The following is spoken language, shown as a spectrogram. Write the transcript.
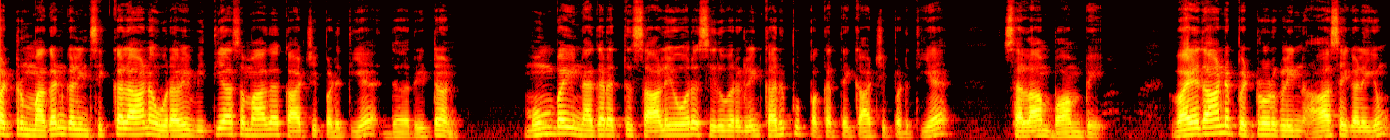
மற்றும் மகன்களின் சிக்கலான உறவை வித்தியாசமாக காட்சிப்படுத்திய த ரிட்டர்ன் மும்பை நகரத்து சாலையோர சிறுவர்களின் கருப்பு பக்கத்தை காட்சிப்படுத்திய சலாம் பாம்பே. வயதான பெற்றோர்களின் ஆசைகளையும்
